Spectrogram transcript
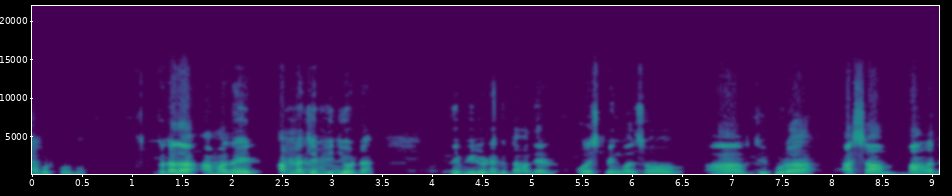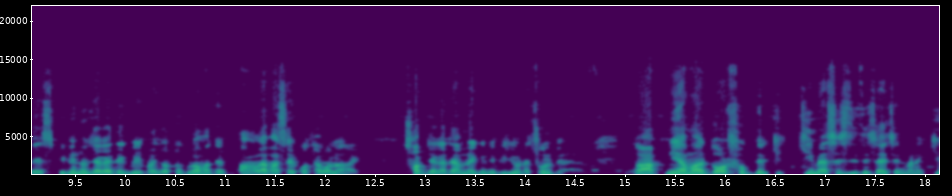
সাপোর্ট করব। তো দাদা, আমাদের আপনার যে ভিডিওটা, এই ভিডিওটা কিন্তু আমাদের ওয়েস্ট বেঙ্গল সহ ত্রিপুরা, আসাম, বাংলাদেশ বিভিন্ন জায়গায় দেখবে। মানে যতগুলো আমাদের বাংলা ভাষায় কথা বলা হয়, সব জায়গাতে আমরা কিন্তু ভিডিওটা চলবে। তো আপনি আমার দর্শকদের কি মেসেজ দিতে চাইছেন? মানে কি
